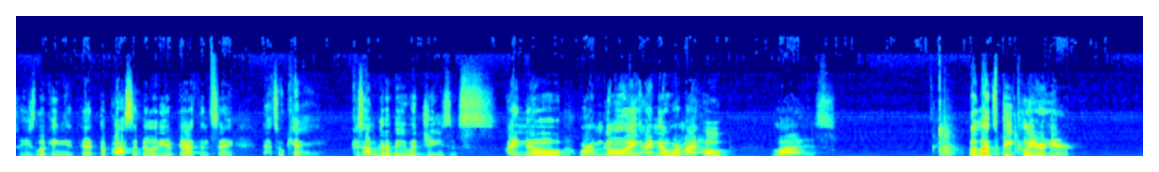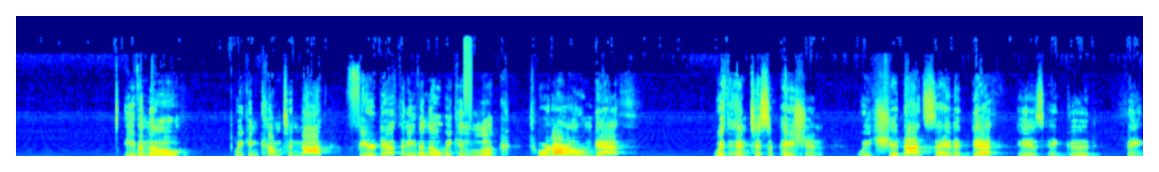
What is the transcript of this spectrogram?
So he's looking at, at the possibility of death and saying, that's okay, because I'm going to be with Jesus. I know where I'm going, I know where my hope lies. But let's be clear here. Even though we can come to not fear death, and even though we can look toward our own death with anticipation, we should not say that death is a good thing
